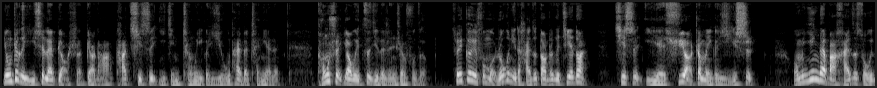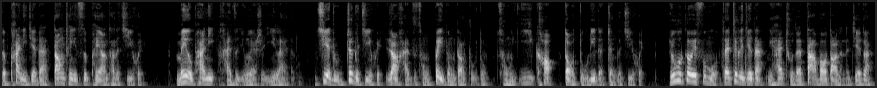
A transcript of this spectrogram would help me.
用这个仪式来表示表达他其实已经成为一个犹太的成年人，同时要为自己的人生负责。所以各位父母，如果你的孩子到这个阶段，其实也需要这么一个仪式。我们应该把孩子所谓的叛逆阶段当成一次培养他的机会。没有叛逆，孩子永远是依赖的。借助这个机会，让孩子从被动到主动，从依靠到独立的整个机会。如果各位父母在这个阶段你还处在大包大揽的阶段，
